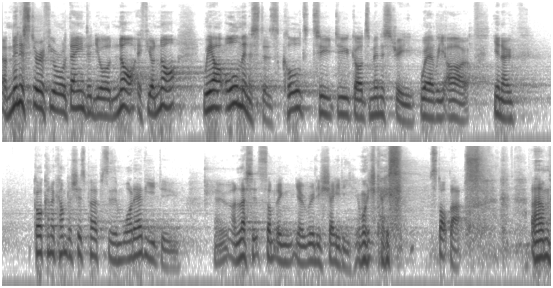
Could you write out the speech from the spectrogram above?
a minister if you're ordained and you're not if you're not. We are all ministers called to do God's ministry where we are. You know, God can accomplish his purposes in whatever you do, you know, unless it's something you know, really shady, in which case, stop that. Um,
